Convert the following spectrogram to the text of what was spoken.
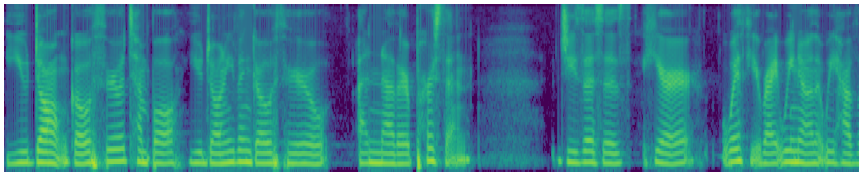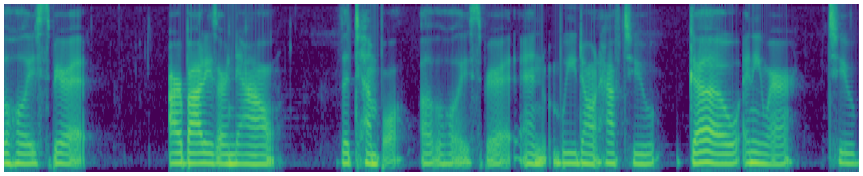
you don't go through a temple. You don't even go through another person. Jesus is here with you, right? We know that we have the Holy Spirit. Our bodies are now the temple of the Holy Spirit, and we don't have to go anywhere to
